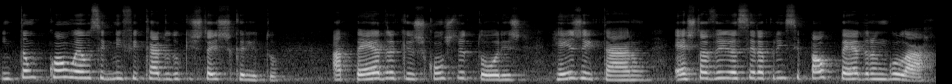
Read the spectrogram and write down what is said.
Então, qual é o significado do que está escrito? A pedra que os construtores rejeitaram, esta veio a ser a principal pedra angular.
